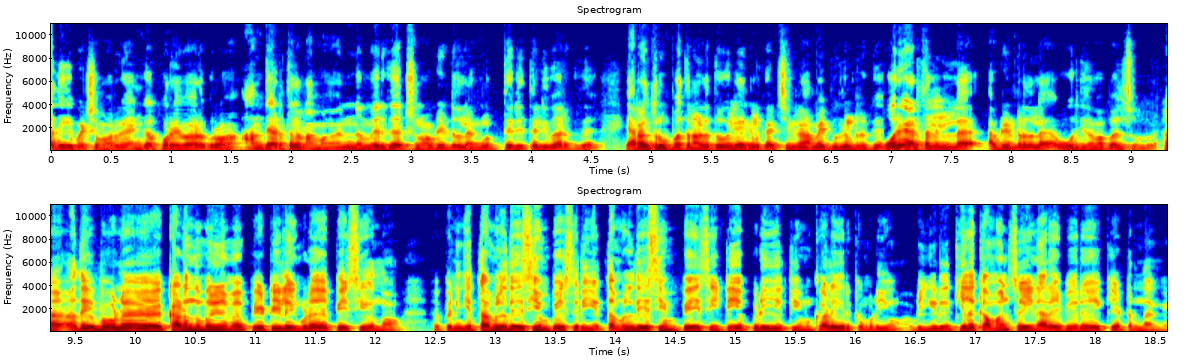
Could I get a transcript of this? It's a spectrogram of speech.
அதிகபட்சமாக இருக்கும் எங்கே குறைவாக இருக்கிறோம் அந்த இடத்துல நம்ம இன்னும் மெருகேற்றணும் அப்படின்றதுல எங்களுக்கு தெரிய தெளிவாக இருக்குது. இரநூத்தி முப்பத்தி நாலு தொகுதியில் எங்களுக்கு கட்சிகள் அமைப்புகள் இருக்குது ஒரே இடத்துல இல்லை அப்படின்றதுல ஊர்ஜிதமாக பதில் சொல்லுவேன் அதே போல் கடந்த முறை நம்ம பேட்டியிலையும் கூட பேசி வந்தோம். இப்போ நீங்கள் தமிழ் தேசியம் பேசுகிறீங்க தமிழ் தேசியம் பேசிட்டு எப்படி திமுகவில் இருக்க முடியும்? அப்படிங்கிறது கீழே கமெண்ட்ஸ்லேயும் நிறைய பேர் கேட்டிருந்தாங்க.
